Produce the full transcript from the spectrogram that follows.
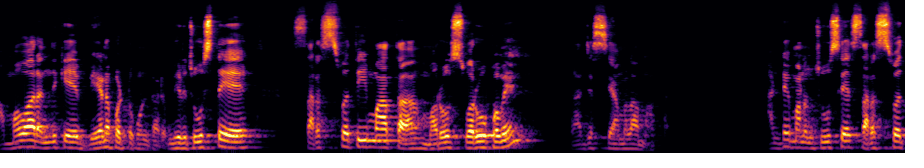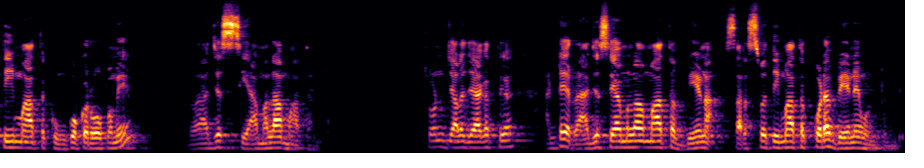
అమ్మవారు అందుకే వీణ పట్టుకుంటారు. మీరు చూస్తే సరస్వతీ మాత మరో స్వరూపమే రాజశ్యామల మాత. అంటే మనం చూసే సరస్వతీ మాతకు ఇంకొక రూపమే రాజశ్యామల మాత అంటాం. చూడండి చాలా జాగ్రత్తగా. అంటే రాజశ్యామల మాత వీణ సరస్వతి మాతకు కూడా వీణే ఉంటుంది.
